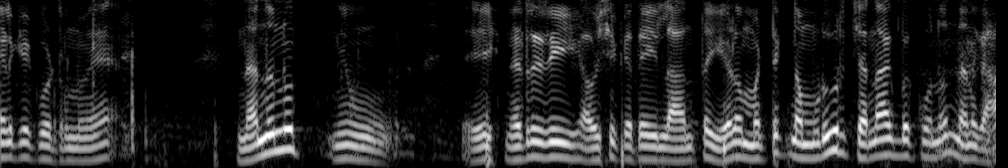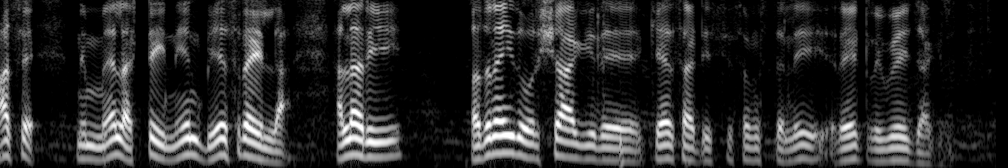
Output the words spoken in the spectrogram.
ಹೇಳಿಕೆ ಕೊಟ್ರು ನನ್ನನ್ನು ನೀವು ಏ ನಡ್ರಿ ಅವಶ್ಯಕತೆ ಇಲ್ಲ ಅಂತ ಹೇಳೋ ಮಟ್ಟಕ್ಕೆ ನಮ್ಮ ಹುಡುಗರು ಚೆನ್ನಾಗಬೇಕು ಅನ್ನೋದು ನನಗೆ ಆಸೆ. ನಿಮ್ಮ ಮೇಲೆ ಅಷ್ಟೇ ಇನ್ನೇನು ಬೇಸರ ಇಲ್ಲ. ಅಲ್ಲ ರೀ, ಹದಿನೈದು ವರ್ಷ ಆಗಿದೆ K S R T C ಸಂಸ್ಥೆಯಲ್ಲಿ ರೇಟ್ ರಿವೇಜ್ ಆಗಿರುತ್ತೆ.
